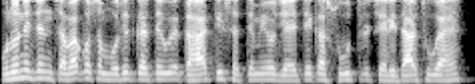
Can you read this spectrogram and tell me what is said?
उन्होंने जनसभा को संबोधित करते हुए कहा कि सत्यमेव जयते का सूत्र चरितार्थ हुआ है।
